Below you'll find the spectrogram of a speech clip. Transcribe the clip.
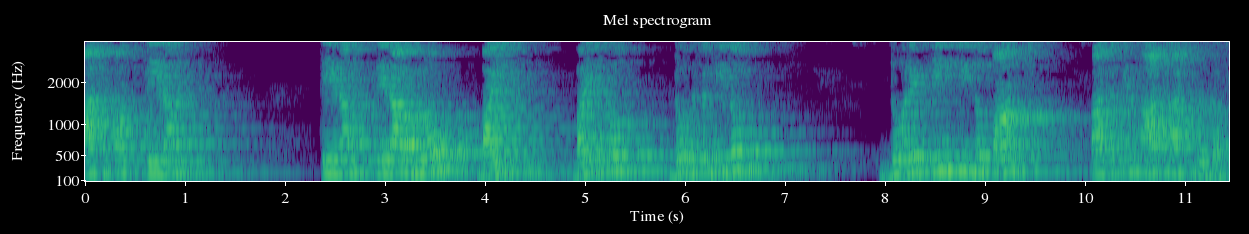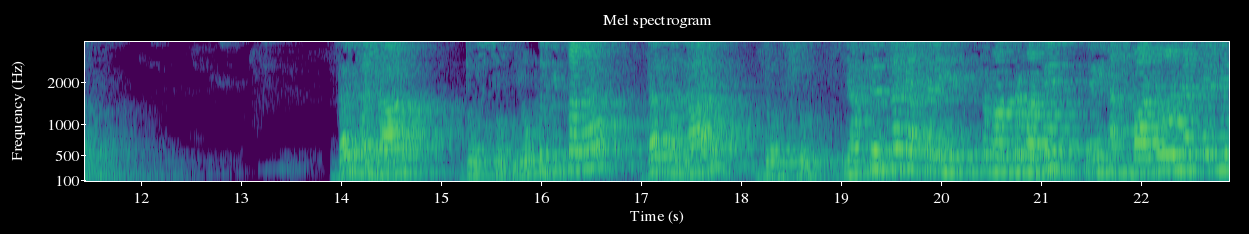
आठ, पाँच, तेरह तेरह तेरह और नौ, बाईस बाईस को दो फ़सल की दो दो एक तीन तीन दो पाँच पाँच तीन, आठ आठ दो दस। दस हज़ार दो सौ। योगफल कितना था? दस हज़ार दो सौ। यहाँ से हम क्या ज्ञात करेंगे? समांतर माध्य, यानी एक्स बार का मान ज्ञात करेंगे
